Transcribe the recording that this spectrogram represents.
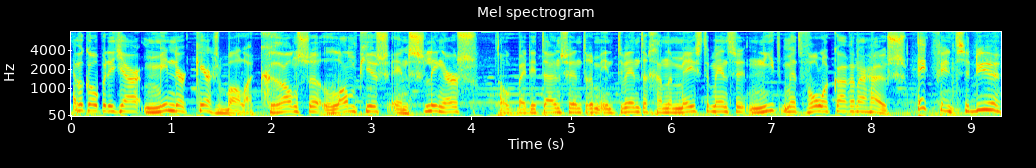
En we kopen dit jaar minder kerstballen, kransen, lampjes en slingers. Ook bij dit tuincentrum in Twente gaan de meeste mensen niet met volle karren naar huis. Ik vind ze duur.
